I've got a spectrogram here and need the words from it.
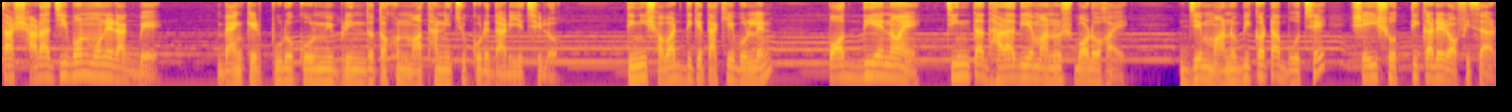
তার সারা জীবন মনে রাখবে। ব্যাংকের পুরো কর্মীবৃন্দ তখন মাথা নিচু করে দাঁড়িয়েছিল। তিনি সবার দিকে তাকিয়ে বললেন পদ দিয়ে নয়, চিন্তাধারা দিয়ে মানুষ বড় হয়। যে মানবিকতা বোঝে সেই সত্যিকারের অফিসার।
